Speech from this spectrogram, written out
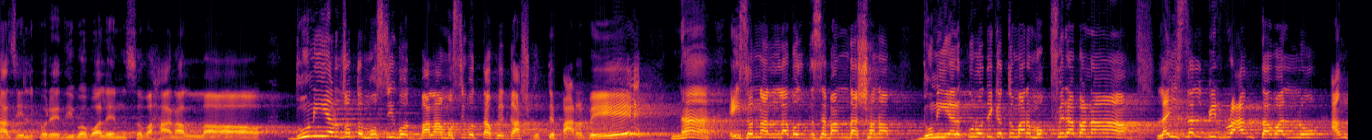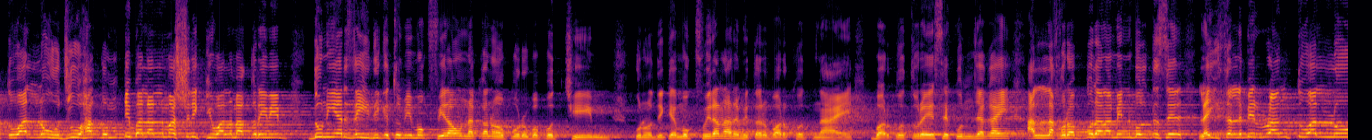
নাজিল করে দিব বলেন সোবাহান আল্লাহ দুনিয়ার যত মুসিবত, বালা মুসিবত তাকে গাছ করতে পারবে না। এই জন্য আল্লাহ বলতেছে, বান্দা শোনব দুনিয়ার কোনো দিকে তোমার মুখ ফেরাবা না। লাইসাল বিররা আন তাওয়াল্লু আন তুওয়াল্লু উজুহাকুম কিবালাল মাশরিকি ওয়াল মাগরিবি। দুনিয়ার যেই দিকে তুমি মুখ ফিরাও না কেন, পূর্ব, পশ্চিম, কোন দিকে মুখ ফিরানোর ভিতর বরকত নাই। বরকত রয়েছে কোন জায়গায়? আল্লাহ রাব্বুল আলামিন বলতেছে, লাইসাল বিররা আন তুওয়াল্লু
